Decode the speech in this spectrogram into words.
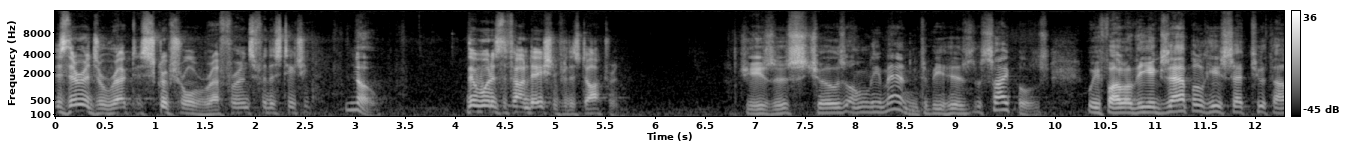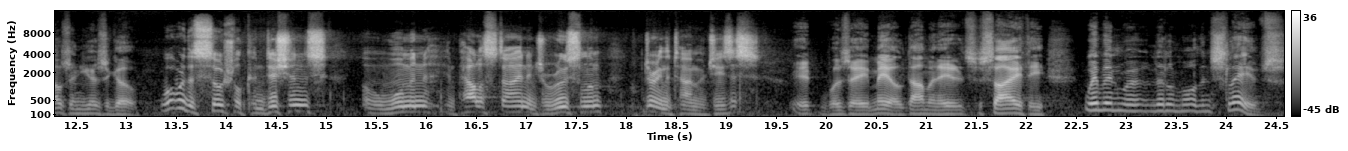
Is there a direct scriptural reference for this teaching? No. Then what is the foundation for this doctrine? Jesus chose only men to be his disciples. We follow the example he set 2,000 years ago. What were the social conditions of a woman in Palestine and Jerusalem during the time of Jesus? It was a male dominated society. Women were little more than slaves.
